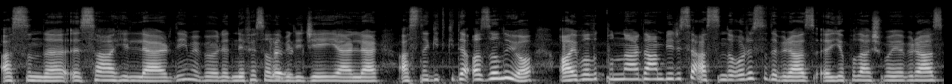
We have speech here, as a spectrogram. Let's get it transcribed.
aslında e, sahiller değil mi böyle nefes alabileceği yerler aslında gitgide azalıyor. Ayvalık bunlardan birisi aslında orası da biraz e, yapılaşmaya biraz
